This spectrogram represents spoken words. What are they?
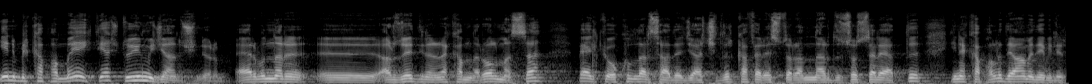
yeni bir kapanmaya ihtiyaç duyulmayacağını düşünüyorum. Eğer bunları e, arzu edilen rakamlar olmazsa belki okullar sadece açılır, kafe restoranlardı, sosyal hayattı yine kapalı devam edebilir.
